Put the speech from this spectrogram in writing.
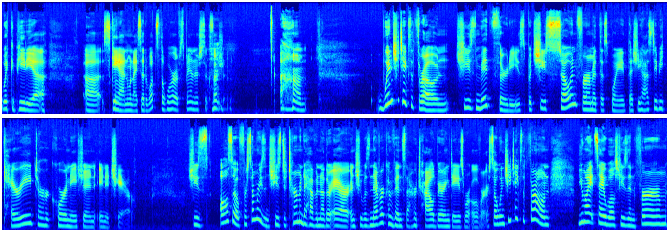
Wikipedia uh, scan when I said, "What's the War of Spanish Succession?" um, when she takes the throne, she's mid 30s, but she's so infirm at this point that she has to be carried to her coronation in a chair. She's also, for some reason, she's determined to have another heir, and she was never convinced that her childbearing days were over. So when she takes the throne, you might say, well, she's infirm,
